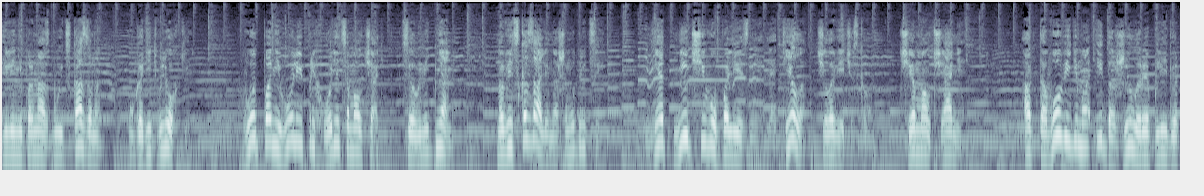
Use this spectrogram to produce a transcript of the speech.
Или не про нас будет сказано угодить в легкие. Вот по неволе и приходится молчать целыми днями. Но ведь сказали наши мудрецы, нет ничего полезнее для тела человеческого, чем молчание. От того, видимо, и дожил Рэп Либер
